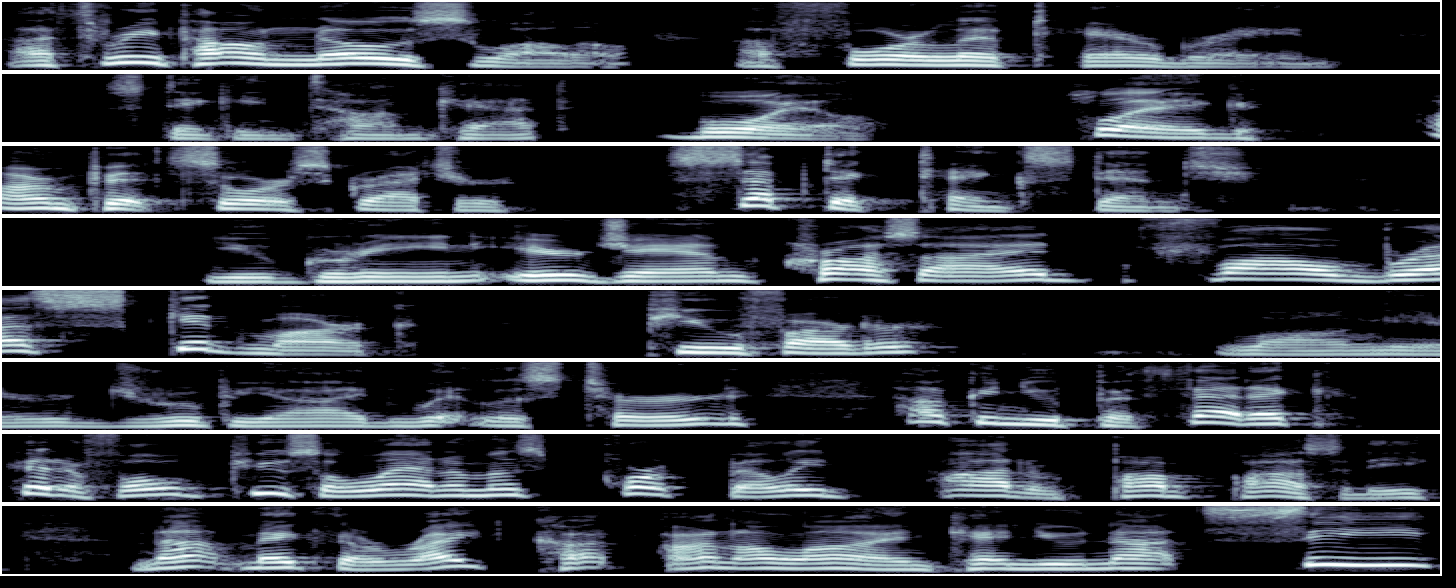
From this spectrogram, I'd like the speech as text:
a three pound nose swallow, a four lipped harebrain, stinking tomcat, boil, plague, armpit sore scratcher, septic tank stench. You green, ear jammed, cross eyed, foul breath skid mark, pew farter, long eared, droopy eyed, witless turd. How can you pathetic, pitiful, pusillanimous, pork bellied pot of pomposity not make the right cut on a line? Can you not see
